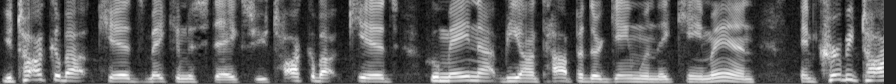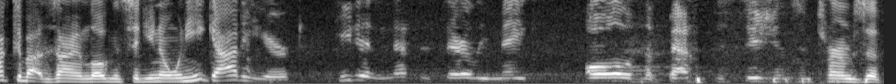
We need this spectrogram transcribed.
you talk about kids making mistakes, you talk about kids who may not be on top of their game when they came in. And Kirby talked about Zion Logue and said, you know, when he got here, he didn't necessarily make all of the best decisions in terms of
